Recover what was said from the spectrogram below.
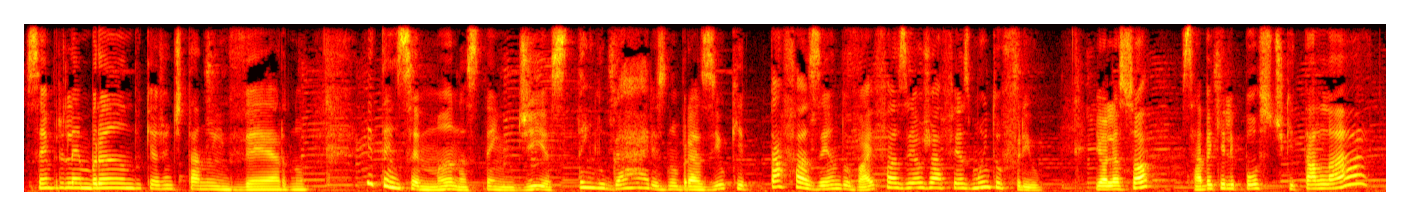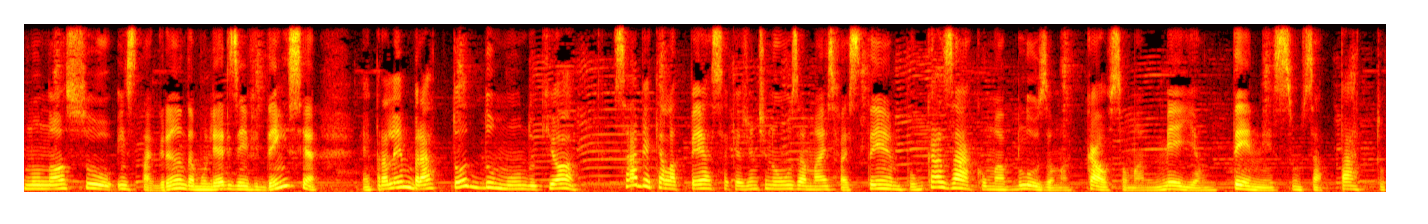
Sempre lembrando que a gente tá no inverno e tem semanas, tem dias, tem lugares no Brasil que tá fazendo, vai fazer ou já fez muito frio. E olha só, sabe aquele post que tá lá no nosso Instagram da Mulheres em Evidência? É para lembrar todo mundo que, ó, Sabe aquela peça que a gente não usa mais faz tempo? Um casaco, uma blusa, uma calça, uma meia, um tênis, um sapato,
